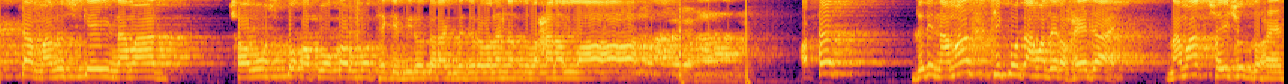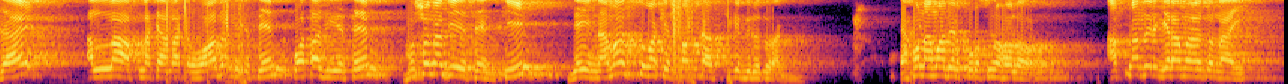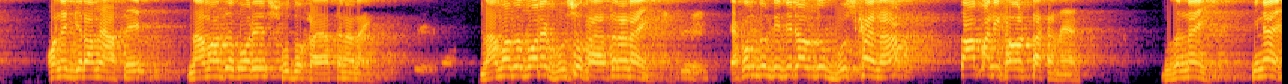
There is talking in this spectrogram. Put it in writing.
একটা মানুষকেই নামাজ সমস্ত অপকর্ম থেকে বিরত রাখবে, জোরে বলেন না সুবাহান অর্থাৎ যদি নামাজ ঠিকমতো আমাদের হয়ে যায়, নামাজ সহিশুদ্ধ হয়ে যায়, আল্লাহ আপনাকে আমাকে ওয়াদা দিয়েছেন, কথা দিয়েছেন, ঘোষণা দিয়েছেন কি যে এই নামাজ তোমাকে সব কাজ থেকে বিরত রাখবে। এখন আমাদের প্রশ্ন হলো, আপনাদের গ্রামে হয়তো নাই, অনেক গ্রামে আছে, নামাজও পড়ে, সুদও খায়, আছে না নাই? নামাজও পরে ঘুষও খায় আছে না নাই? এখন তো ডিজিটাল যুগ ঘুষ খায় না চা পানি খাওয়ার টাকা নেয়। আর বুঝেন নাই? কি নাই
